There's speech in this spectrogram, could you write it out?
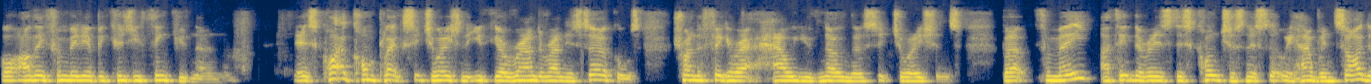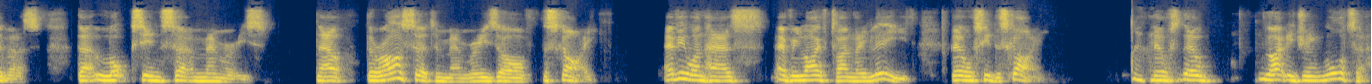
Or are they familiar because you think you've known them? It's quite a complex situation that you can go round and round in circles trying to figure out how you've known those situations. But for me, I think there is this consciousness that we have inside of us that locks in certain memories. Now, there are certain memories of the sky. Everyone has, every lifetime they lead, they'll see the sky. Okay. They'll, they'll likely drink water.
